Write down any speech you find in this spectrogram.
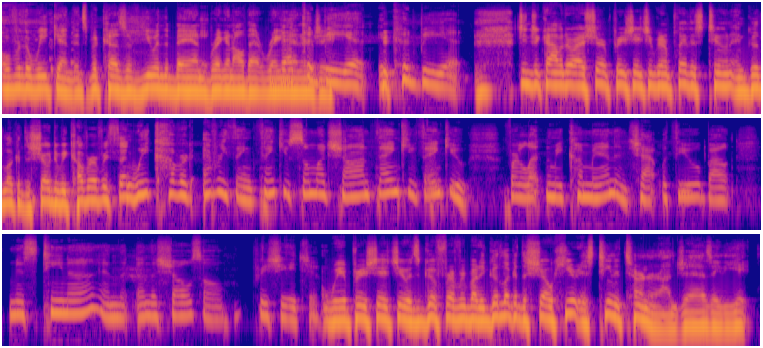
over the weekend, it's because of you and the band bringing all that rain That energy. could be it. It could be it. Ginger Commodore, I sure appreciate you. We're going to play this tune, and good luck at the show. Did we cover everything? We covered everything. Thank you so much, Sean. Thank you, thank you for letting me come in and chat with you about Miss Tina and the, and the show. So appreciate you. We appreciate you. It's good for everybody. Good luck at the show. Here is Tina Turner on Jazz 88.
